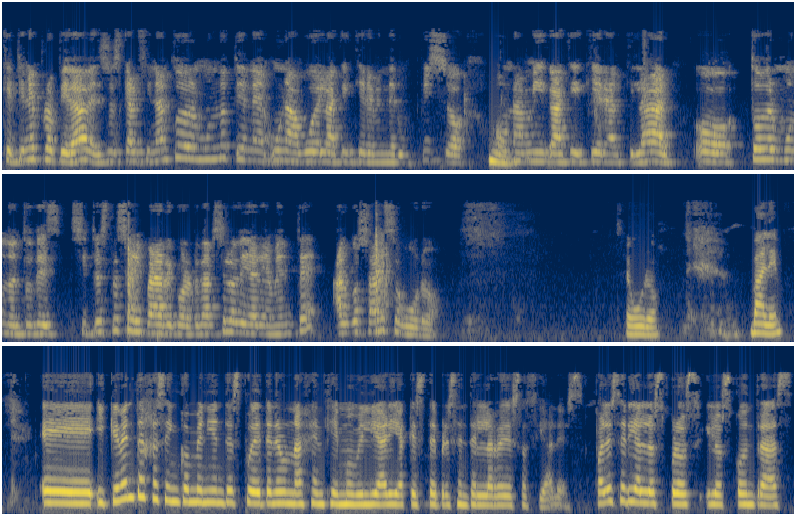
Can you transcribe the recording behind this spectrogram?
que tiene propiedades. Es que al final todo el mundo tiene una abuela que quiere vender un piso o mm. una amiga que quiere alquilar o todo el mundo. Entonces, si tú estás ahí para recordárselo diariamente, algo sale seguro. Seguro. Vale. Eh, ¿Y qué ventajas e inconvenientes puede tener una agencia inmobiliaria que esté presente en las redes sociales? ¿Cuáles serían los pros y los contras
